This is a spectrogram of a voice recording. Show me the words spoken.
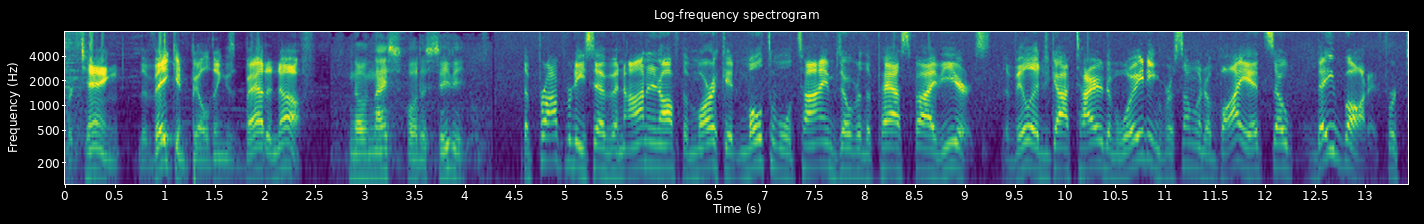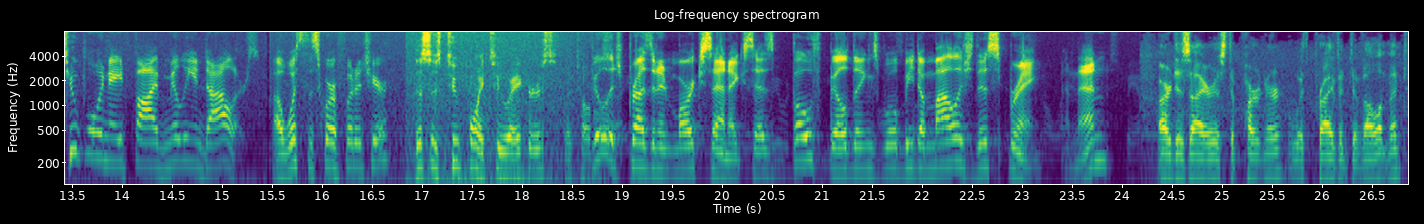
For Tang, the vacant building is bad enough. No nice for the city. The properties have been on and off the market multiple times over the past five years. The village got tired of waiting for someone to buy it, so they bought it for $2.85 million. Uh, what's the square footage here? This is 2.2 acres. The total Village site. President Mark Senak says both buildings will be demolished this spring. And then Our desire is to partner with private development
